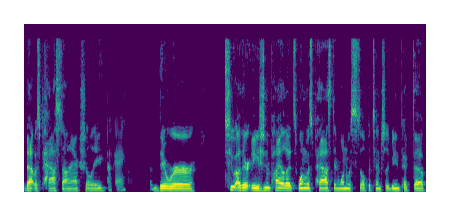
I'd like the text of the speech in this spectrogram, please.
that was passed on actually. Okay. There were two other Asian pilots. One was passed, and one was still potentially being picked up.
